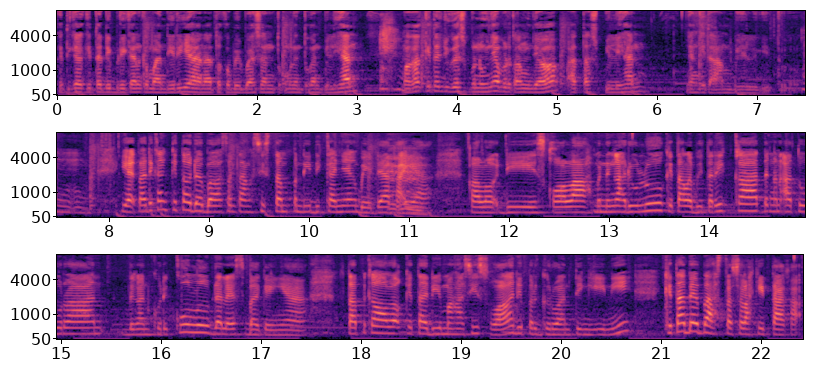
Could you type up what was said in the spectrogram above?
Ketika kita diberikan kemandirian atau kebebasan untuk menentukan pilihan maka kita juga sepenuhnya bertanggung jawab atas pilihan yang kita ambil gitu Mm-mm. Ya tadi kan kita udah bahas tentang sistem pendidikannya yang beda kak ya. Kalau di sekolah menengah dulu kita lebih terikat dengan aturan, dengan kurikulum dan lain sebagainya. Tapi kalau kita di mahasiswa di perguruan tinggi ini kita bebas terserah kita kak.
